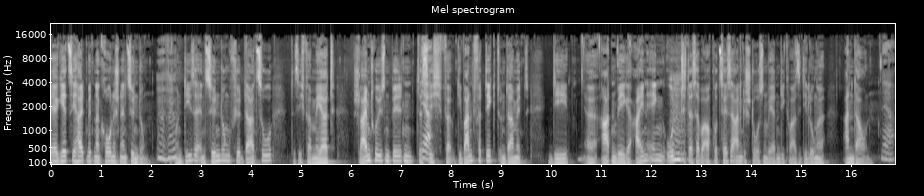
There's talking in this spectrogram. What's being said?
reagiert sie halt mit einer chronischen Entzündung. Und diese Entzündung führt dazu, dass sich vermehrt Schleimdrüsen bilden, dass Ja. sich die Wand verdickt und damit die äh, Atemwege einengen und dass aber auch Prozesse angestoßen werden, die quasi die Lunge andauen. Ja.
